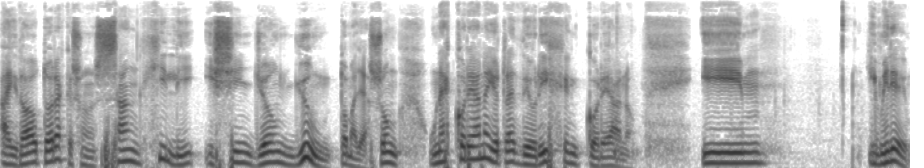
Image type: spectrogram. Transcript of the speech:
Hay dos autoras que son Sang Hee y Shin Jong Yoon. Toma ya, son una es coreana y otra es de origen coreano. Y y mire,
